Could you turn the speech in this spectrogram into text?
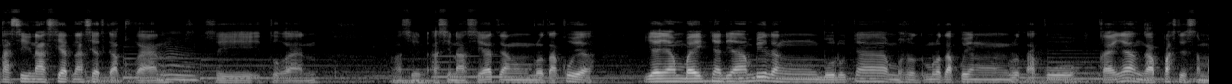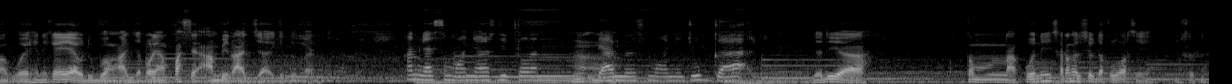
kasih nasihat nasihat ke aku kan. Si itu kan. Ngasih kasih nasihat yang menurut aku ya ya yang baiknya diambil yang buruknya menurut menurut aku yang menurut aku kayaknya nggak pas deh sama gue. Ini kayak ya dibuang aja. Kalau yang pas ya ambil aja gitu kan. Kan nggak semuanya harus ditelan, diambil semuanya juga. Gitu. jadi ya temen aku ini sekarang sih udah keluar sih maksudnya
